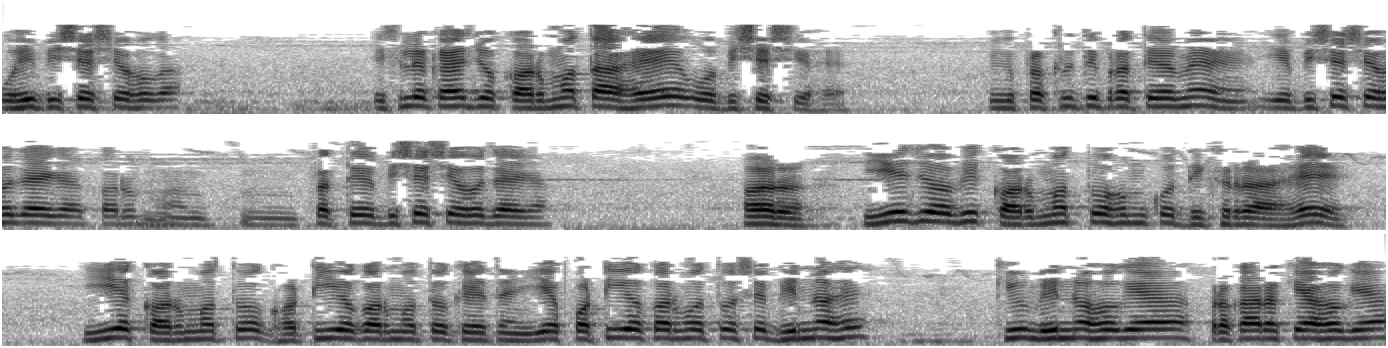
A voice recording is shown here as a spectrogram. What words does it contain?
वही विशेष होगा। इसलिए कहे जो कर्मता है, वो विशेष्य है। क्योंकि प्रकृति प्रत्यय में ये विशेष्य हो जाएगा, कर्म, प्रत्यय विशेष्य हो जाएगा। और ये जो अभी कर्मत्व हमको दिख रहा है, ये कर्मत्व घटीय कर्मत्व कहते हैं। ये पटीय कर्मत्व से भिन्न है? क्यों भिन्न हो गया? प्रकार क्या हो गया?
